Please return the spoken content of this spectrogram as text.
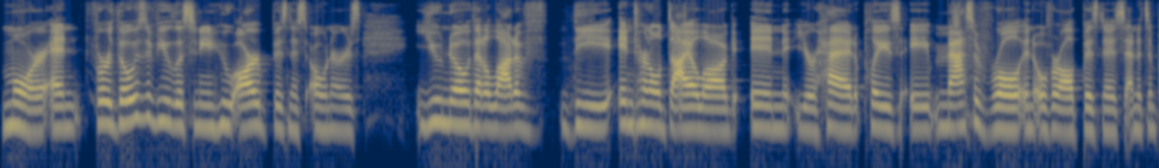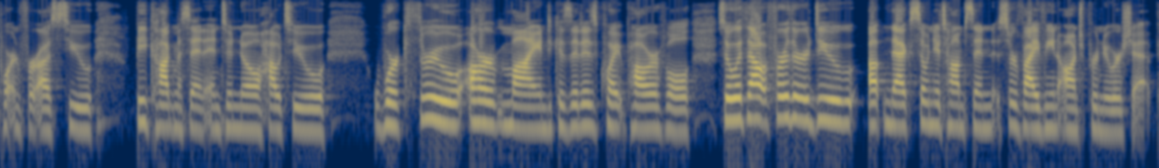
more. And for those of you listening who are business owners, you know that a lot of the internal dialogue in your head plays a massive role in overall business. And it's important for us to be cognizant and to know how to work through our mind because it is quite powerful. So, without further ado, up next, Sonia Thompson, Surviving Entrepreneurship.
